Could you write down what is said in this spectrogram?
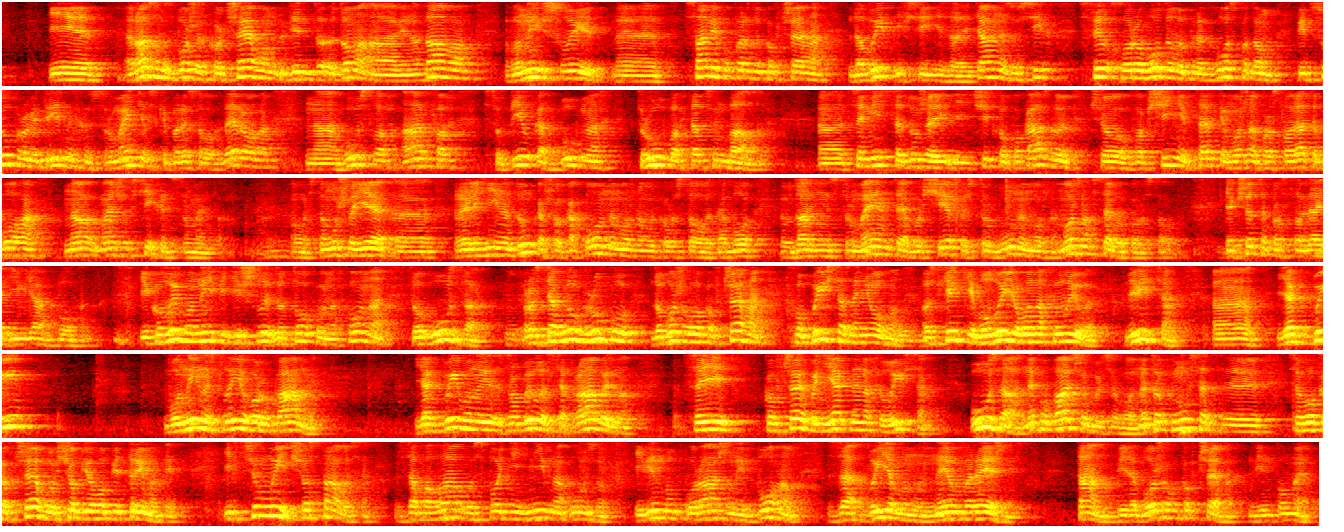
і разом з Божим ковчегом від дома Авінадава вони йшли е, самі попереду ковчега, Давид і всі ізраїльтяни з усіх сил хороводили перед Господом під супровід різних інструментів з кипарисового дерева на гуслах, арфах, супілках, бубнах, трубах та цимбалах. Е, Це місце дуже чітко показує, що в общині, в церкві можна прославляти Бога на майже всіх інструментах. Ось, тому що є е, релігійна думка, що кахон не можна використовувати, або ударні інструменти, або ще щось, трубу не можна. Можна все використовувати, якщо це прославляє ім'я Бога. І коли вони підійшли до току Нахона, то Уза простягнув руку до Божого ковчега, вхопився за нього, оскільки воли його нахилили. Дивіться, е, якби вони несли його руками, якби вони зробили все правильно, цей ковчег би ніяк не нахилився. Уза не побачив би цього, не торкнувся цього ковчегу, щоб його підтримати. І в цю мить що сталося? Запалав Господній гнів на Узу, і він був уражений Богом за виявлену необережність. Там, біля Божого ковчега, він помер.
